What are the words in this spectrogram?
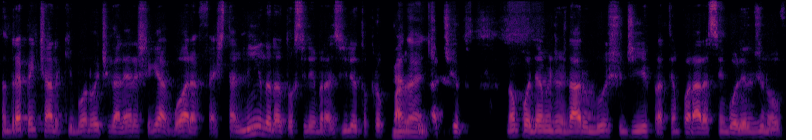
André Penteado aqui, boa noite, galera. Cheguei agora, festa linda da torcida em Brasília. Estou preocupado Verdade. com o Tatito. Não podemos nos dar o luxo de ir para a temporada sem goleiro de novo.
